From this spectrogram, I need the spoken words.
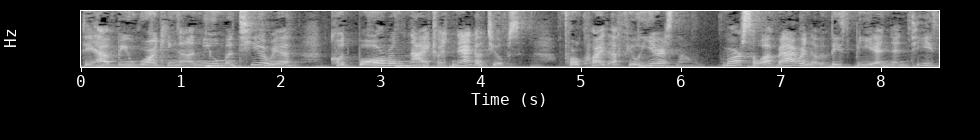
They have been working on a new material called boron nitride nanotubes for quite a few years now. MIRSO, a variant of these BNNTs,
